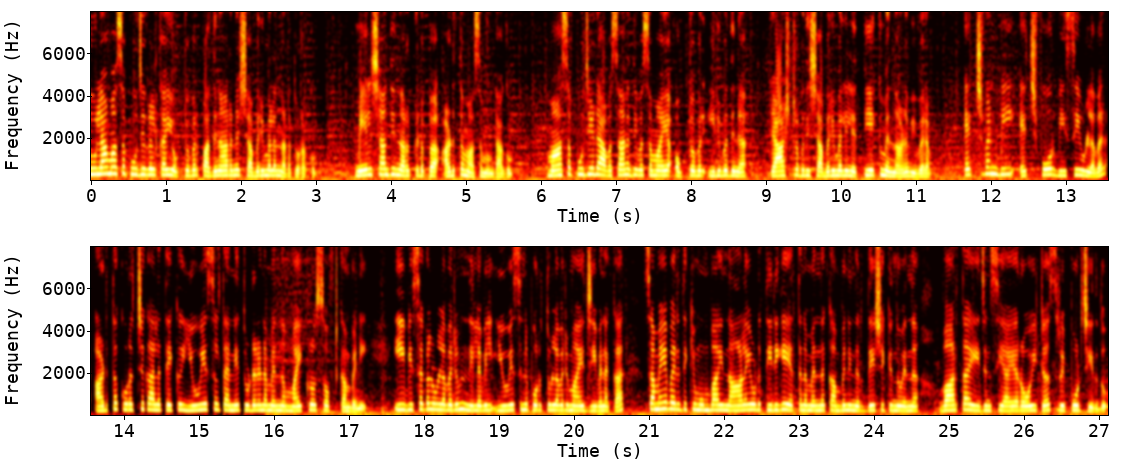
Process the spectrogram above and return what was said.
തുലാമാസ പൂജകൾക്കായി ഒക്ടോബർ പതിനാറിന് ശബരിമല നട തുറക്കും. മേൽശാന്തി നറുക്കെടുപ്പ് അടുത്ത മാസം ഉണ്ടാകും മാസപൂജയുടെ അവസാന ദിവസമായ ഒക്ടോബർ ഇരുപതിന് രാഷ്ട്രപതി ശബരിമലയിൽ എത്തിയേക്കുമെന്നാണ് വിവരം. H one B H four വി സിയുള്ളവർ അടുത്ത കുറച്ചു കാലത്തേക്ക് യു എസിൽ തന്നെ തുടരണമെന്ന് മൈക്രോസോഫ്റ്റ് കമ്പനി. ഈ വിസകളുള്ളവരും നിലവിൽ യു എസിന് പുറത്തുള്ളവരുമായ ജീവനക്കാർ സമയപരിധിക്ക് മുമ്പായി നാളെയോട് തിരികെ എത്തണമെന്ന് കമ്പനി നിർദ്ദേശിക്കുന്നുവെന്ന് വാർത്താ ഏജൻസിയായ റോയിറ്റേഴ്സ് റിപ്പോർട്ട് ചെയ്തു.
